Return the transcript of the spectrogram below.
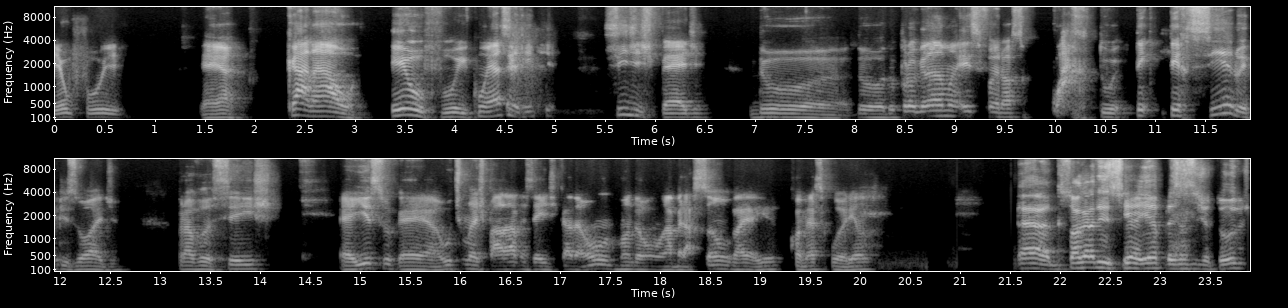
Eu fui. É. Canal, eu fui. Com essa a gente se despede do, do, do programa. Esse foi o nosso quarto, te, terceiro episódio para vocês. É isso. É, últimas palavras aí de cada um. Manda um abração, vai aí. Começa com o Loreno. É, só agradecer aí a presença de todos.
